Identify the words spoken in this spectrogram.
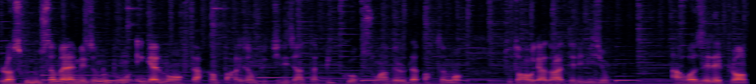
Lorsque nous sommes à la maison, nous pouvons également en faire comme par exemple utiliser un tapis de course ou un vélo d'appartement tout en regardant la télévision. Arroser les plantes,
